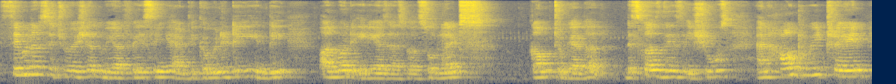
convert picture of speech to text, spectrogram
Similar situation we are facing at the community in the urban areas as well. So let's come together discuss these issues and how do we train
